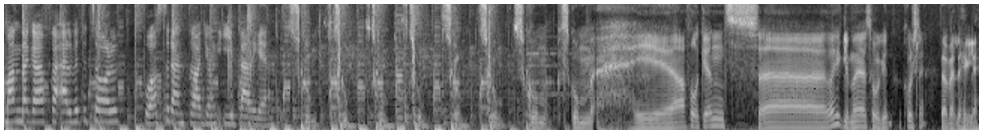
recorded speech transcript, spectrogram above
mandager fra 11 til 12 på Studentradioen i Bergen. Skum, skum, skum, skum, skum, skum, skum, skum. Ja, folkens. eh, det var hyggelig med Solgunn. Koselig. Det var veldig hyggelig.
